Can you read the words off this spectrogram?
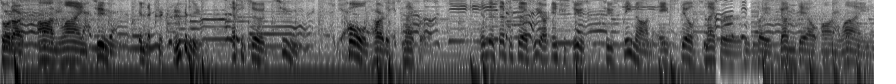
Sword Art Online 2, Electric Boogaloo. Episode 2 Cold Hearted Sniper. In this episode, we are introduced to Sinon, a skilled sniper who plays Gun Gale online.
